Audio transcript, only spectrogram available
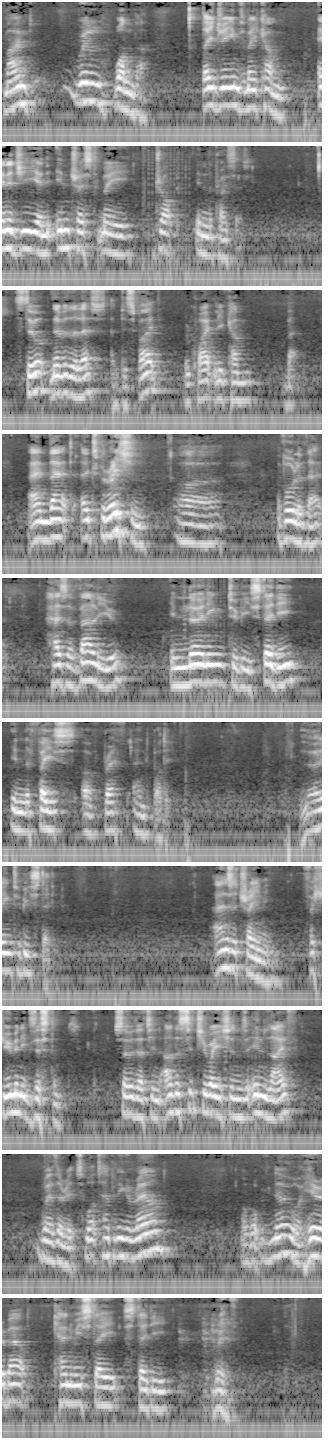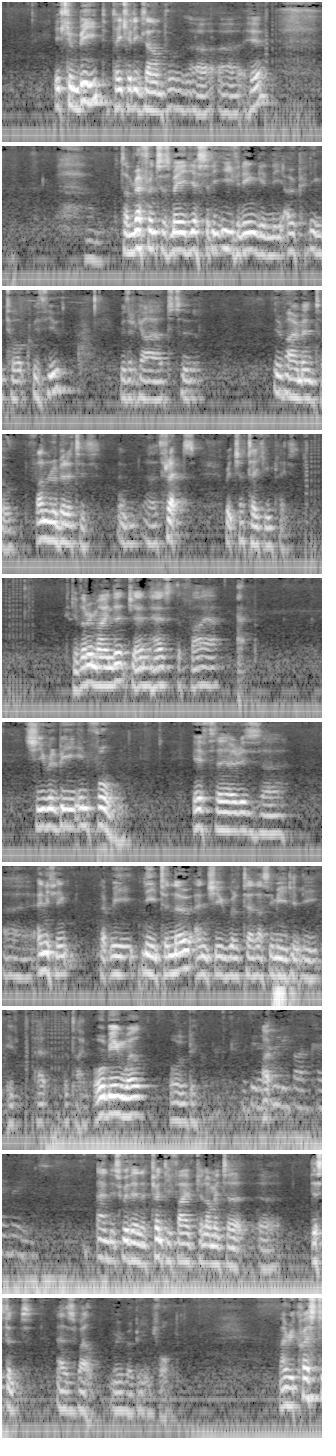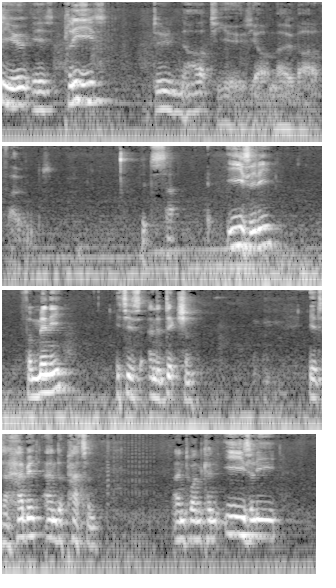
Mind will wander, daydreams may come, energy and interest may drop in the process. Still, nevertheless, and despite, will quietly come back. And that exploration uh, of all of that has a value in learning to be steady in the face of breath and body. Learning to be steady. As a training for human existence, so that in other situations in life, whether it's what's happening around or what we know or hear about, can we stay steady with? It can be, to take an example uh, uh, here, um, some reference was made yesterday evening in the opening talk with you with regard to environmental vulnerabilities and uh, threats which are taking place. To give the reminder, Jen has the Fire app. She will be informed if there is uh, uh, anything that we need to know, and she will tell us immediately if at the time. All being well, all will be good. Within a 25k radius. And it's within a 25 kilometre uh, distance as well. We will be informed. My request to you is please do not use your mobile phones. It's uh, easily, for many, it is an addiction. It's a habit and a pattern. And one can easily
